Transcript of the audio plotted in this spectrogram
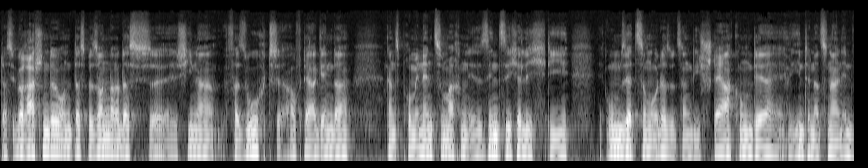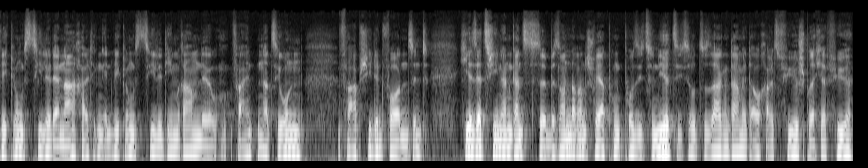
Das Überraschende und das Besondere, das äh, China versucht auf der Agenda ganz prominent zu machen, sind sicherlich die Umsetzung oder sozusagen die Stärkung der internationalen Entwicklungsziele, der nachhaltigen Entwicklungsziele, die im Rahmen der Vereinten Nationen verabschiedet worden sind. Hier setzt China einen ganz äh, besonderen Schwerpunkt, positioniert sich sozusagen damit auch als Fürsprecher für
